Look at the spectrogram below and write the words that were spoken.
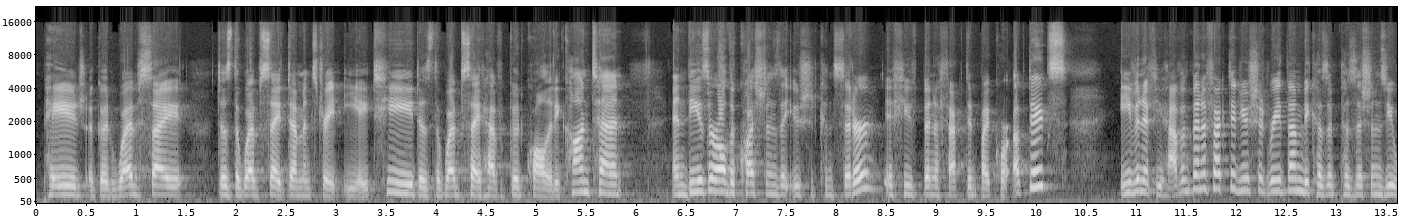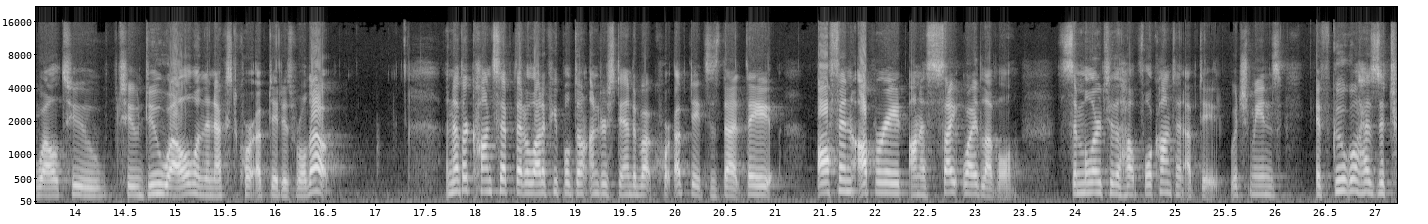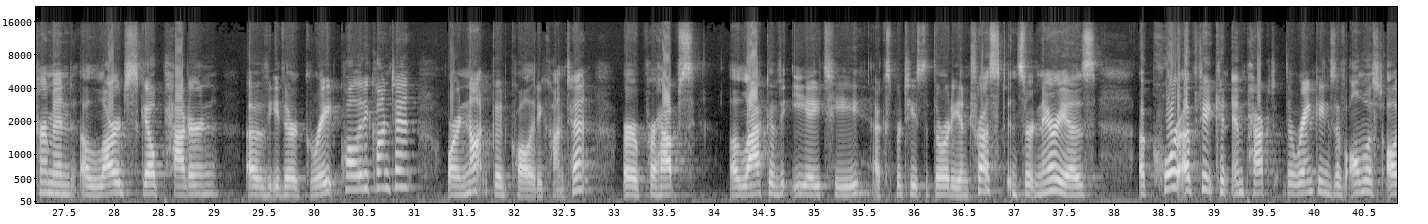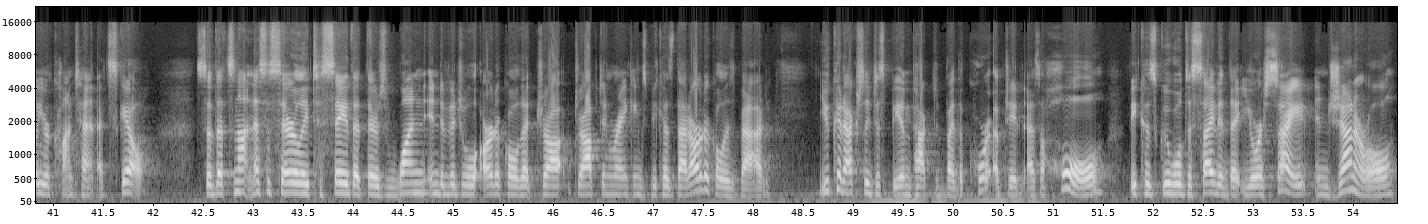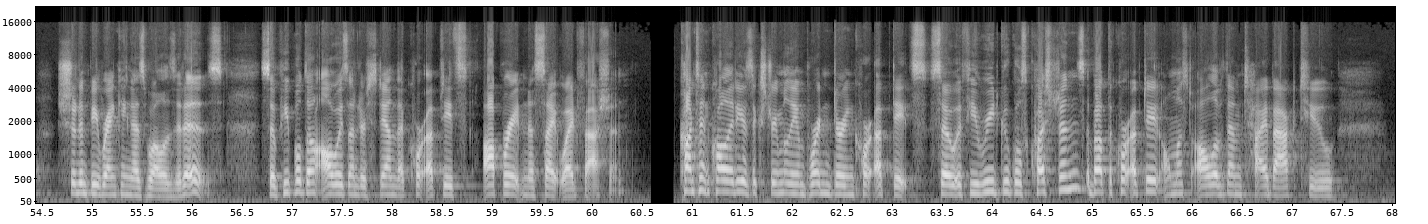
page, a good website. Does the website demonstrate EAT? Does the website have good quality content? And these are all the questions that you should consider if you've been affected by core updates. Even if you haven't been affected, you should read them because it positions you well to, to do well when the next core update is rolled out. Another concept that a lot of people don't understand about core updates is that they often operate on a site-wide level, similar to the helpful content update, which means if Google has determined a large-scale pattern of either great quality content or not good quality content, or perhaps a lack of EAT, expertise, authority, and trust in certain areas, a core update can impact the rankings of almost all your content at scale. So that's not necessarily to say that there's one individual article that dro dropped in rankings because that article is bad you could actually just be impacted by the core update as a whole because Google decided that your site in general shouldn't be ranking as well as it is. So people don't always understand that core updates operate in a site-wide fashion. Content quality is extremely important during core updates. So if you read Google's questions about the core update, almost all of them tie back to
